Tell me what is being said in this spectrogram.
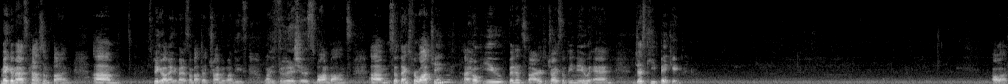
make a mess, have some fun. Um, speaking about making a mess, I'm about to try me one of these, one of these delicious bonbons. Um, so thanks for watching. I hope you've been inspired to try something new and just keep baking. All.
